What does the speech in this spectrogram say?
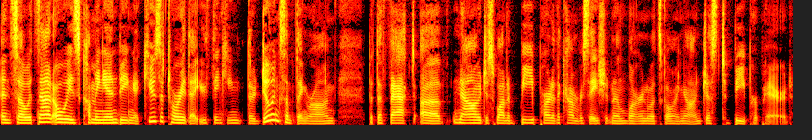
And so it's not always coming in being accusatory that you're thinking they're doing something wrong, but the fact of now I just want to be part of the conversation and learn what's going on just to be prepared.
